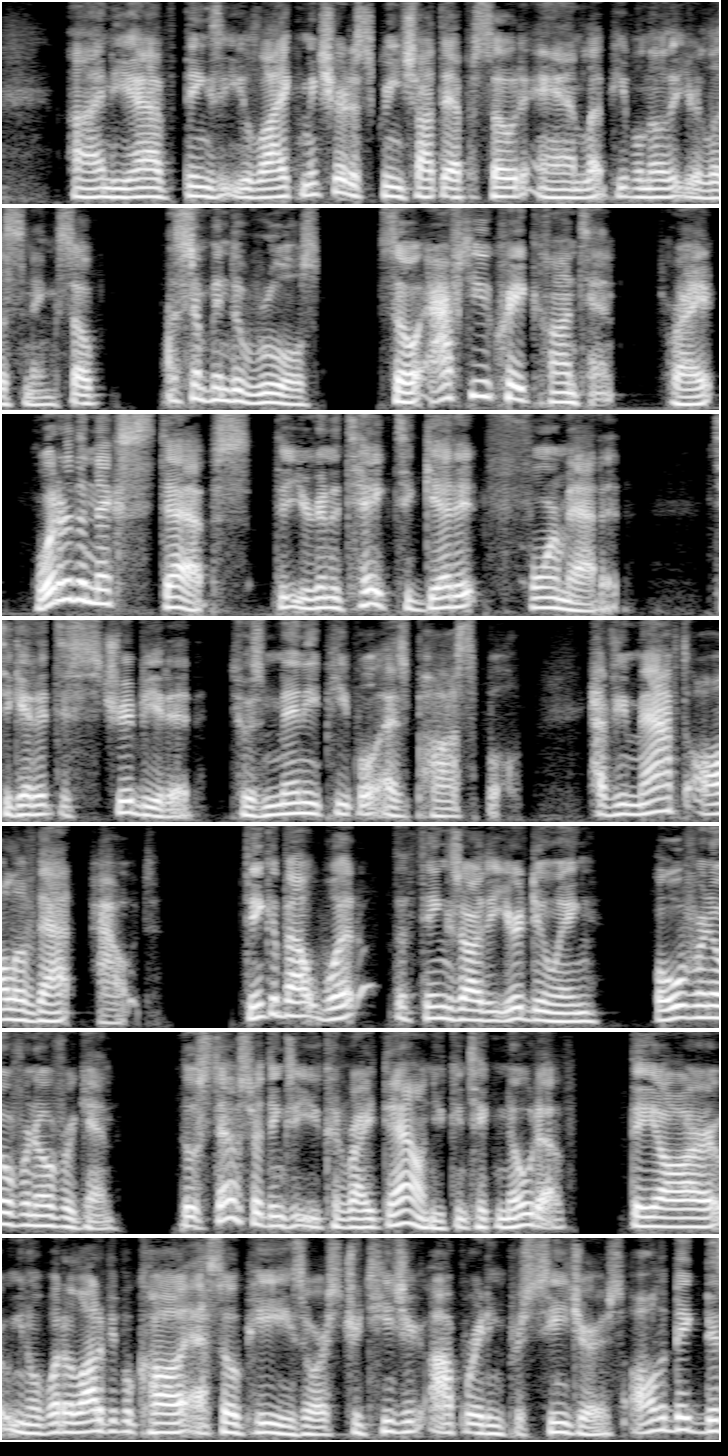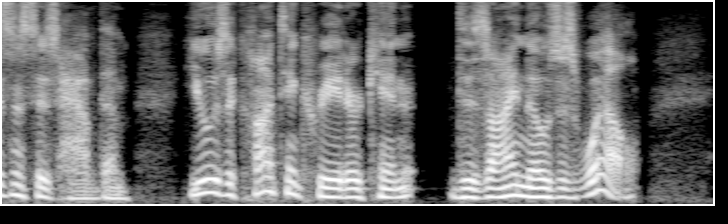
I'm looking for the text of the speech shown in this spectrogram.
uh, and you have things that you like, make sure to screenshot the episode and let people know that you're listening. So let's jump into rules. So after you create content, right? What are the next steps that you're going to take to get it formatted, to get it distributed to as many people as possible? Have you mapped all of that out? Think about what the things are that you're doing over and over and over again. Those steps are things that you can write down, you can take note of. They are, you know, what a lot of people call SOPs or strategic operating procedures. All the big businesses have them. You as a content creator can design those as well.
